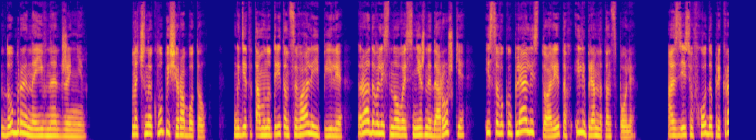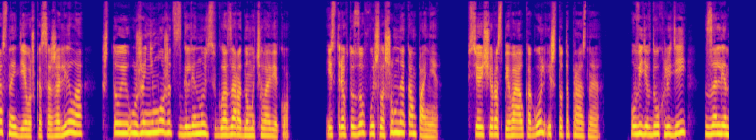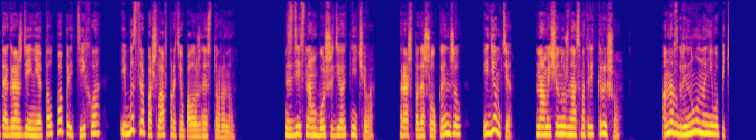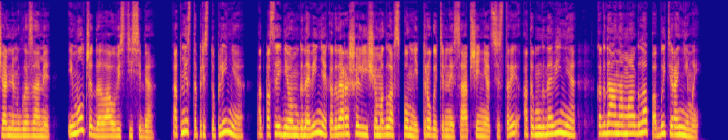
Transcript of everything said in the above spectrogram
Добрая, наивная Дженни. Ночной клуб еще работал. Где-то там внутри танцевали и пили, радовались новой снежной дорожке и совокуплялись в туалетах или прямо на танцполе. А здесь у входа прекрасная девушка сожалела, что и уже не может взглянуть в глаза родному человеку. Из трех тузов вышла шумная компания, все еще распивая алкоголь и что-то празднуя. Увидев двух людей, за лентой ограждения толпа притихла и быстро пошла в противоположную сторону. «Здесь нам больше делать нечего». Раш подошел к Энджел. «Идемте, нам еще нужно осмотреть крышу». Она взглянула на него печальными глазами и молча дала увести себя. От места преступления, от последнего мгновения, когда Рошель еще могла вспомнить трогательные сообщения от сестры, от мгновения, когда она могла побыть ранимой.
